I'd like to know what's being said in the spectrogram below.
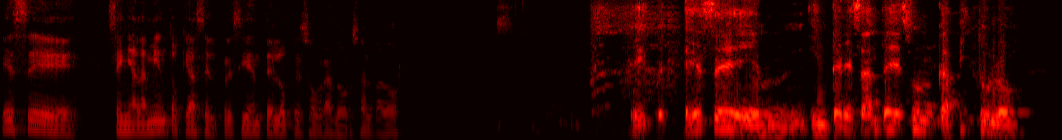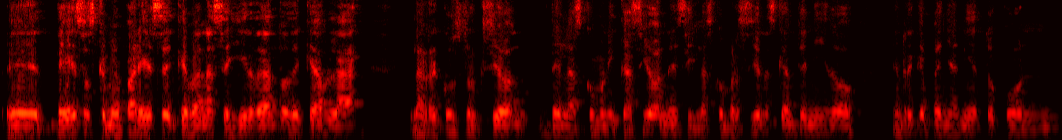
ese señalamiento que hace el presidente López Obrador, Salvador? Es em, interesante, es un capítulo eh, de esos que me parece que van a seguir dando de qué hablar la reconstrucción de las comunicaciones y las conversaciones que han tenido Enrique Peña Nieto con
